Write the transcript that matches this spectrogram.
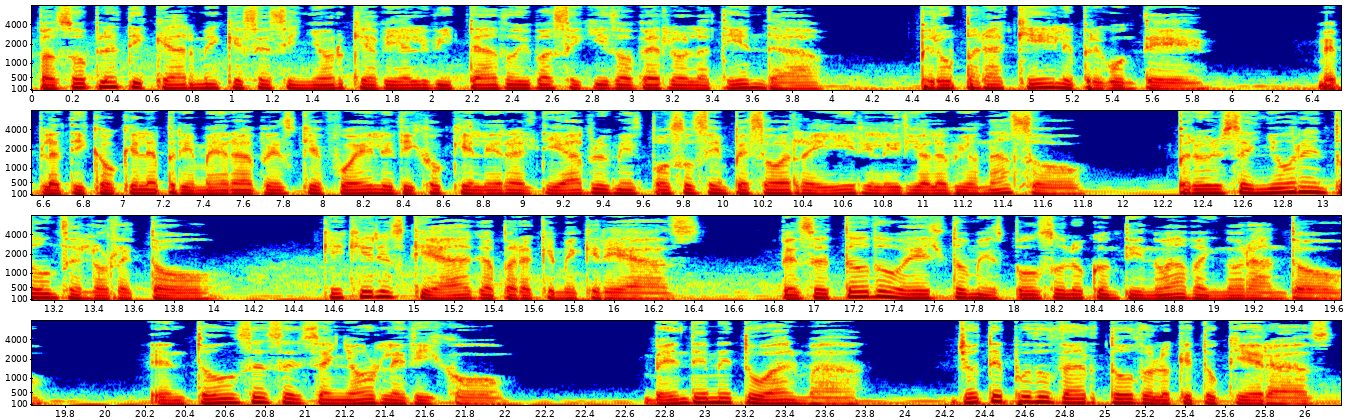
Pasó a platicarme que ese señor que había invitado iba seguido a verlo a la tienda. ¿Pero para qué? le pregunté. Me platicó que la primera vez que fue le dijo que él era el diablo y mi esposo se empezó a reír y le dio el avionazo. Pero el señor entonces lo retó. ¿Qué quieres que haga para que me creas? Pese a todo esto mi esposo lo continuaba ignorando. Entonces el señor le dijo, Véndeme tu alma, yo te puedo dar todo lo que tú quieras.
